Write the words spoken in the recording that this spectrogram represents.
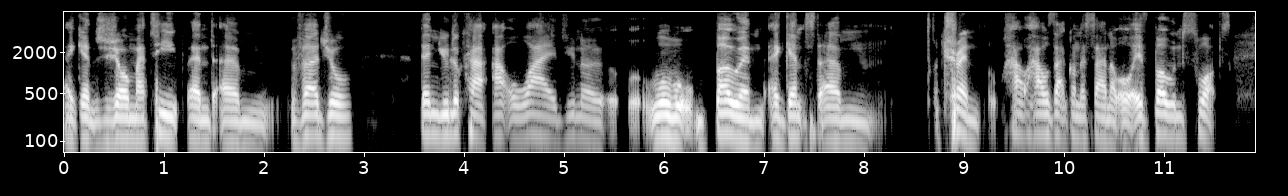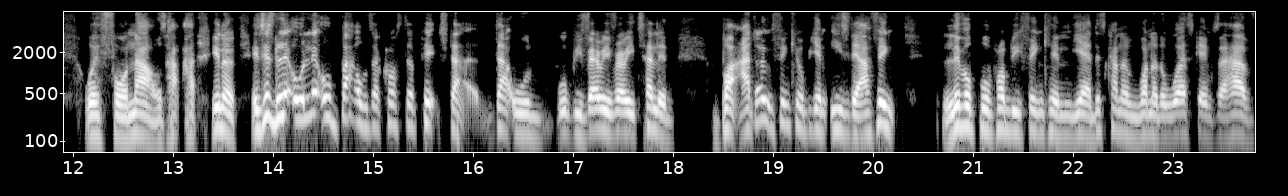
against Jean Matip and um, Virgil. Then you look at out wide, you know, Bowen against um, Trent. How how's that going to sign up? Or if Bowen swaps with how, how, you know, it's just little little battles across the pitch that that will will be very very telling. But I don't think it'll be an easy day. I think Liverpool probably thinking, yeah, this kind of one of the worst games to have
